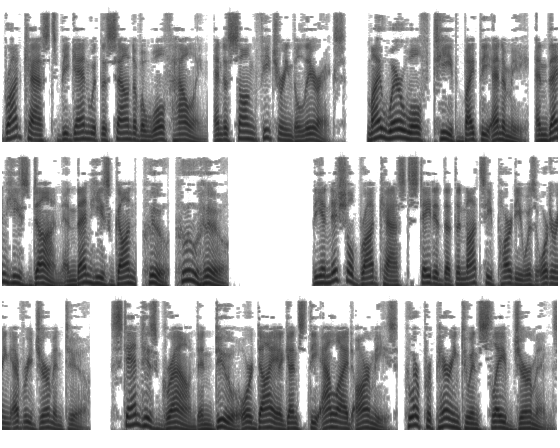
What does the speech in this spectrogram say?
Broadcasts began with the sound of a wolf howling, and a song featuring the lyrics, my werewolf teeth bite the enemy, and then he's done and then he's gone, who, who who." The initial broadcast stated that the Nazi Party was ordering every German to stand his ground and do or die against the Allied armies, who are preparing to enslave Germans.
